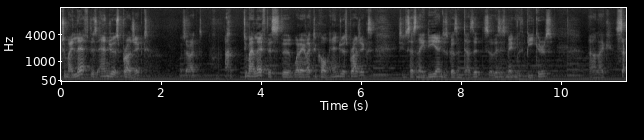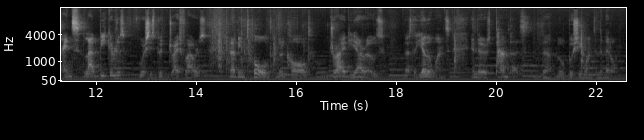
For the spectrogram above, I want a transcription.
to my left is Andrea's project, which I like. To, to my left is the what I like to call Andrea's projects. She just has an idea and just goes and does it. So this is made with beakers, uh, like science lab beakers, where she's put dried flowers. And I've been told they're called dried yarrows. That's the yellow ones, and there's pampas, the little bushy ones in the middle.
